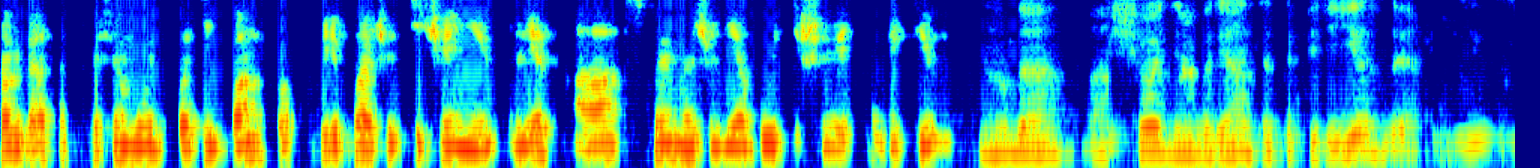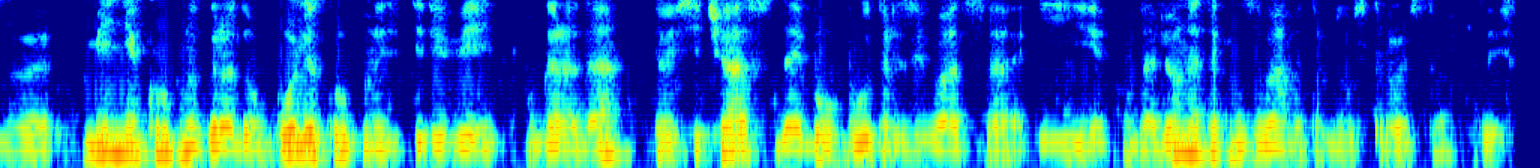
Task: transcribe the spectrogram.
когда-то. То есть он будет платить банку, переплачивать в течение лет, а стоимость жилья будет дешеветь объективно. Ну да. А еще один вариант – это переезды из менее крупных городов, более крупных, из деревень в города. То есть сейчас, дай бог, будет развиваться и удаленное так называемое трудоустройство. То есть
